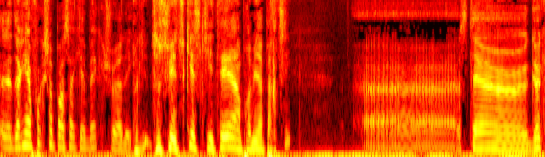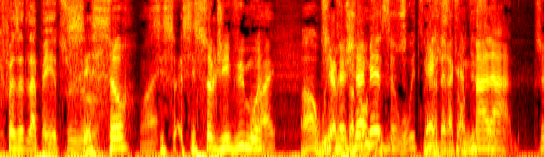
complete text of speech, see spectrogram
La dernière fois que je suis passé à Québec, je suis allé. OK. Tu te souviens-tu qu'est-ce qui était en première partie? Euh, c'était un gars qui faisait de la peinture. C'est ça. Ouais. C'est ça. C'est ça que j'ai vu, moi. Ouais. Ah oui, J'avais jamais vu. ça. Oui, tu nous Hey, avais c'était raconté ça. malade. Je-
